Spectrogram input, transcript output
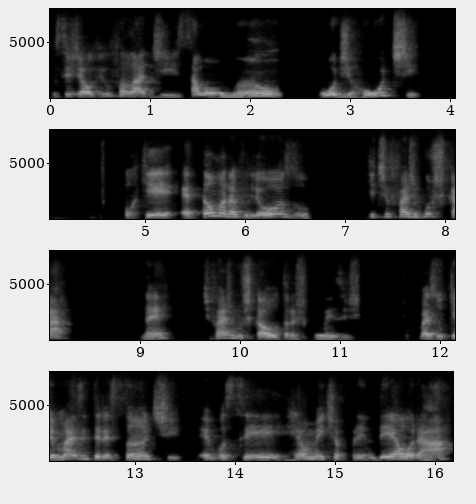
Você já ouviu falar de Salomão ou de Ruth? Porque é tão maravilhoso que te faz buscar, né? Te faz buscar outras coisas. Mas o que é mais interessante é você realmente aprender a orar,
